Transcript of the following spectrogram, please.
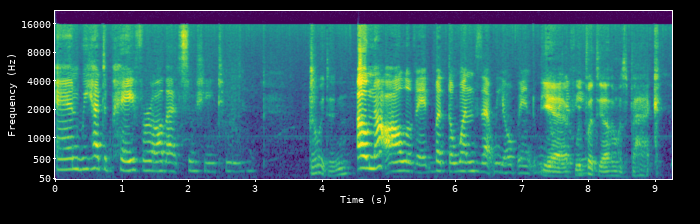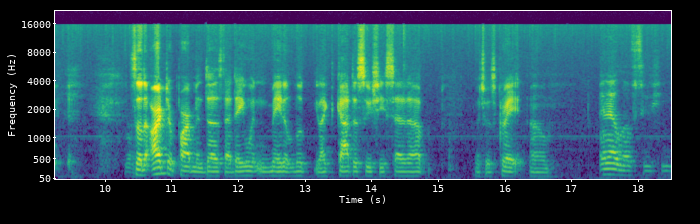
and we had to pay for all that sushi too. No, we didn't. Oh, not all of it, but the ones that we opened. We Yeah, opened if we put the other ones back. so the art department does that. They went and made it look like got the sushi, set it up, which was great. Um, And I love sushi.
